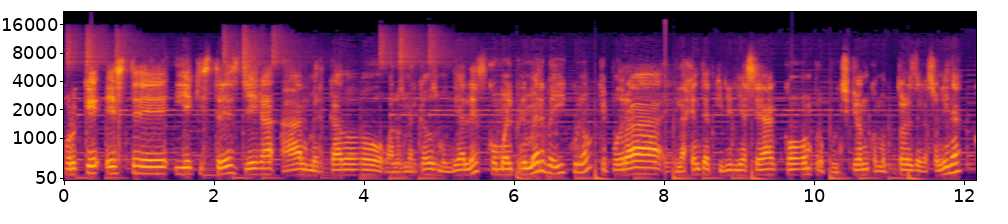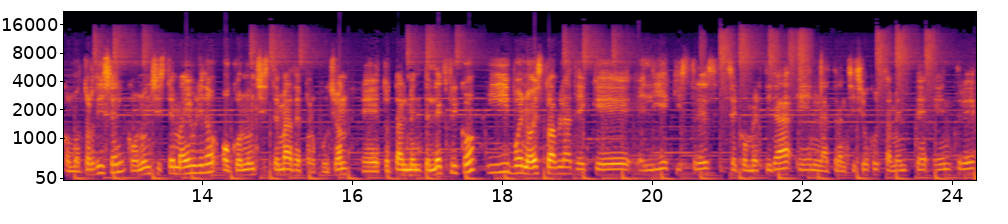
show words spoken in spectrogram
porque este iX3 llega al mercado o a los mercados mundiales como el primer vehículo que podrá la gente adquirir ya sea con propulsión con motores de gasolina, con motor diésel, con un sistema híbrido o con un sistema de propulsión eh, totalmente eléctrico. Y bueno, esto habla de que el iX3 se convertirá en la transición justamente entre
